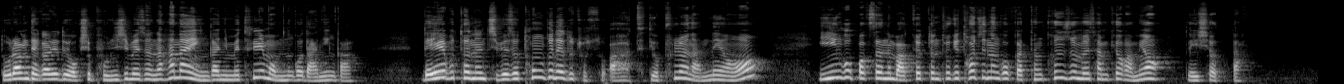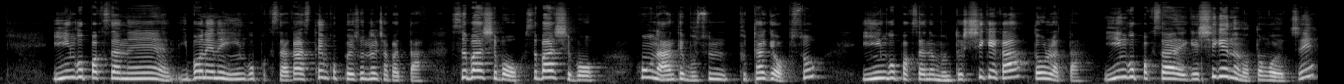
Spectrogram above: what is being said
노랑 대가리도 역시 본심에서는 하나의 인간임에 틀림없는 것 아닌가? 내일부터는 집에서 통근해도 좋소. 아, 드디어 풀려났네요. 이인국 박사는 막혔던 톡이 터지는 것 같은 큰 숨을 삼켜가며 내쉬었다. 이인국 박사는 이번에는 이인국 박사가 스탠코프의 손을 잡았다. 스바시보, 스바시보. 혹 나한테 무슨 부탁이 없소? 이인국 박사는 문득 시계가 떠올랐다. 이인국 박사에게 시계는 어떤 거였지?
